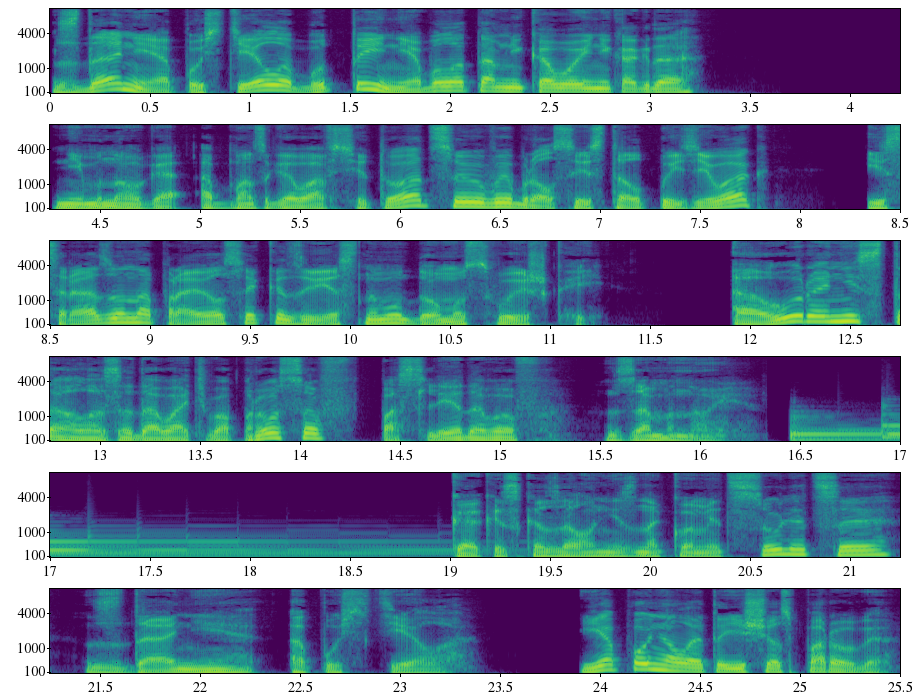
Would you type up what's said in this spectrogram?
Здание опустело, будто и не было там никого и никогда. Немного обмозговав ситуацию, выбрался из толпы зевак и сразу направился к известному дому с вышкой. Аура не стала задавать вопросов, последовав за мной. Как и сказал незнакомец с улицы, здание опустело. Я понял это еще с порога.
